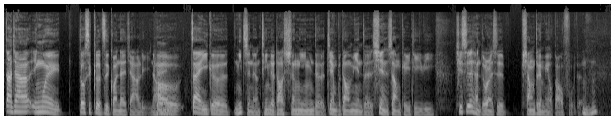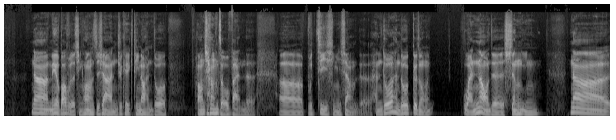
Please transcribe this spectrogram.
大家因为都是各自关在家里，然后在一个你只能听得到声音的、见不到面的线上 KTV，其实很多人是相对没有包袱的。嗯哼，那没有包袱的情况之下，你就可以听到很多黄腔走板的，呃，不计形象的，很多很多各种玩闹的声音。那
